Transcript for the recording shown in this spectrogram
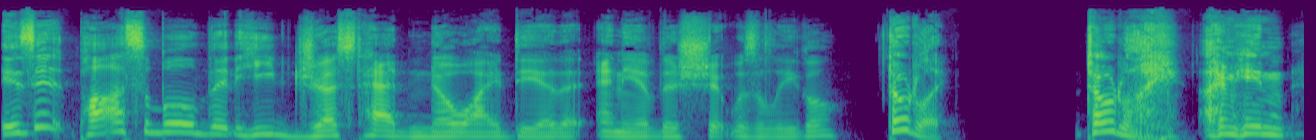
Is it possible that he just had no idea that any of this shit was illegal? Totally. Totally. I mean,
